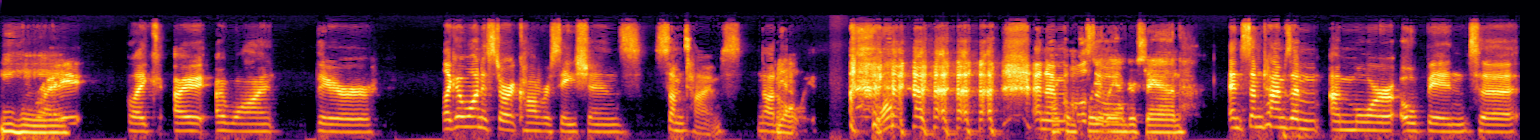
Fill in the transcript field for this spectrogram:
Mm-hmm. Right? Like I I want their like I want to start conversations sometimes, not yeah. always. Yeah. and I'm I completely also, understand. And sometimes I'm I'm more open to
